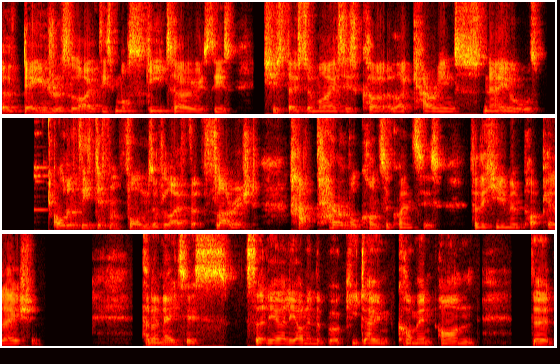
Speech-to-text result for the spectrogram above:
of dangerous life, these mosquitoes, these schistosomiasis, like carrying snails, all of these different forms of life that flourished had terrible consequences for the human population. And I notice, certainly early on in the book, you don't comment on the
